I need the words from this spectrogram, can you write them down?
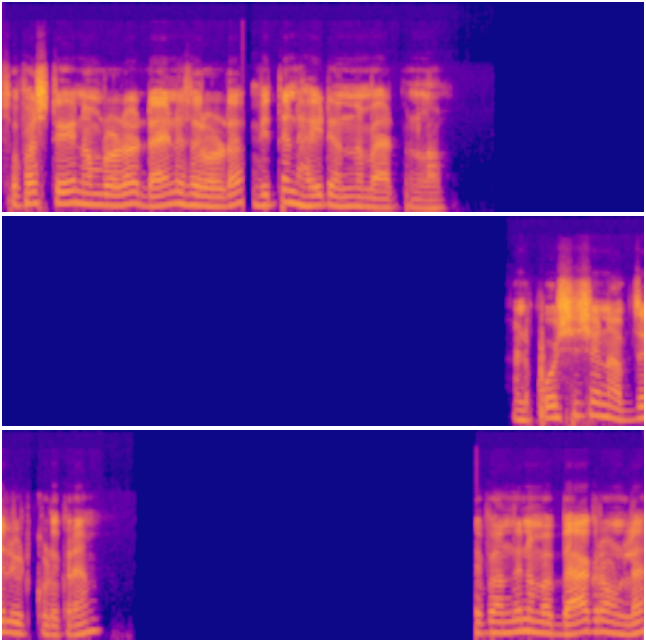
ஸோ ஃபஸ்ட்டு நம்மளோட டைனோசரோட வித் அண்ட் ஹைட் வந்து நம்ம ஆட் பண்ணலாம். அண்ட் பொசிஷன் அப்சல்யூட் கொடுக்குறேன். இப்போ வந்து நம்ம பேக்ரவுண்டில்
